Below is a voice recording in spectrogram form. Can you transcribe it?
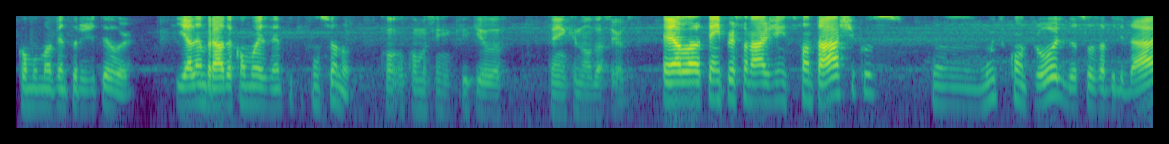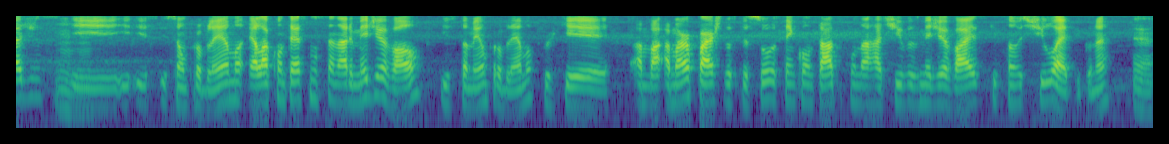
como uma aventura de terror. E é lembrada como um exemplo que funcionou. Como, como assim? O que, que ela tem que não dá certo? Ela tem personagens fantásticos, com muito controle das suas habilidades Uhum. e, e isso isso é um problema. Ela acontece num cenário medieval, isso também é um problema, porque a maior parte das pessoas tem contato com narrativas medievais que são estilo épico, né? É.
